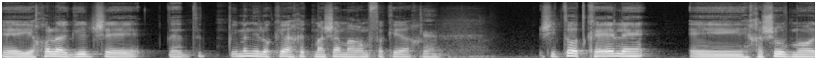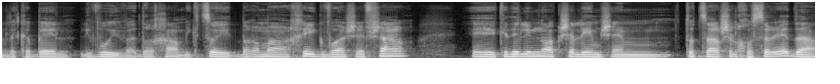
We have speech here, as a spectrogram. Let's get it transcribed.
אה, יכול להגיד שאם אני לוקח את מה שאמר המפקח, כן. שיטות כאלה, אה, חשוב מאוד לקבל ליווי והדרכה מקצועית ברמה הכי גבוהה שאפשר, כדי למנוע כשלים שהם תוצר של חוסר ידע,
